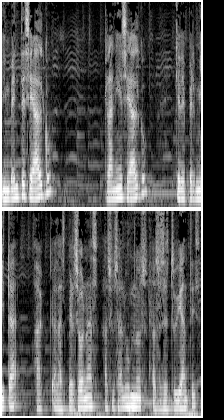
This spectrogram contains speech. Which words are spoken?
Invéntese algo, craníese algo que le permita a, a, las personas, a sus alumnos, a sus estudiantes,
